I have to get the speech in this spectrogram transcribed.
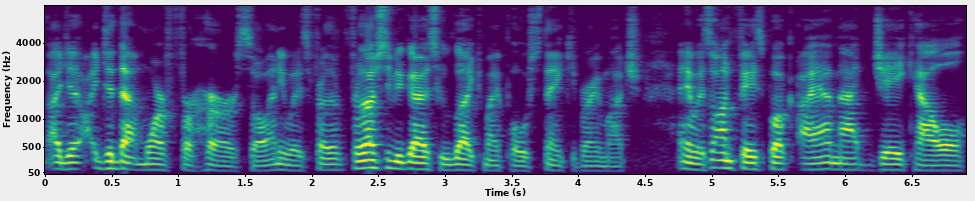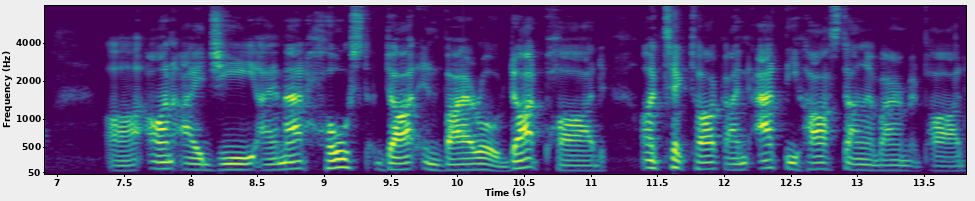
I did, I did that more for her. So, anyways, for the, for the rest of you guys who liked my post, thank you very much. Anyways, on Facebook, I am at J Cowell. Uh, on IG, I am at host.enviro.pod. On TikTok, I'm at the Hostile Environment Pod.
